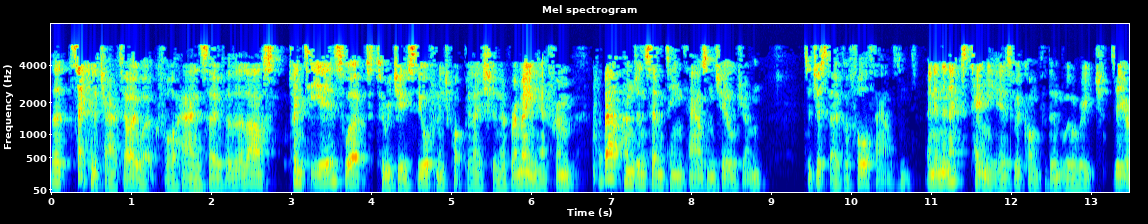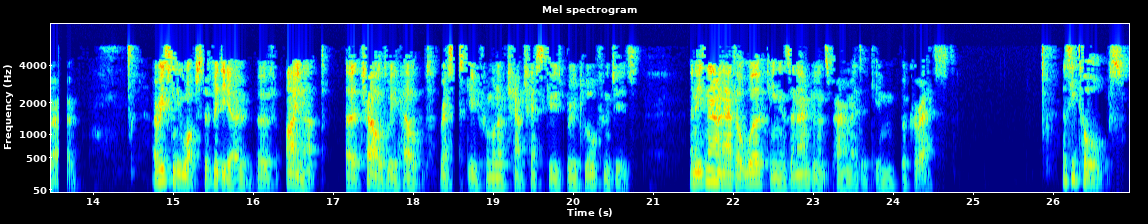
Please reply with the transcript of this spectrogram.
The secular charity I work for has, over the last 20 years, worked to reduce the orphanage population of Romania from about 117,000 children to just over 4,000. And in the next 10 years, we're confident we'll reach zero. I recently watched a video of Ainat, a child we helped rescue from one of Ceausescu's brutal orphanages, and he's now an adult working as an ambulance paramedic in Bucharest. As he talks,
